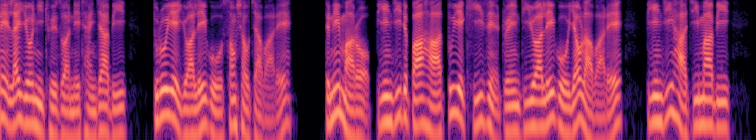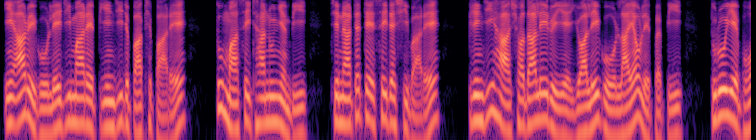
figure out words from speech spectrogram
နဲ့လိုက်ရောညီထွေစွာနေထိုင်ကြပြီးသူတို့ရဲ့ရွာလေးကိုစောင့်ရှောက်ကြပါတယ်ဒီနေ့မှာတော့ပြင်ကြီးတစ်ပါးဟာသူ့ရဲ့ခီးစဉ်အတွင်းဒီရွာလေးကိုရောက်လာပါတယ်ပြင်ကြီးဟာကြီးမားပြီးအင်အားတွေကိုလဲကြီးမားတဲ့ပြင်ကြီးတစ်ပါးဖြစ်ပါတယ်သူ့မှာစိတ်ထားနှူးညံ့ပြီးကျင်နာတက်တဲ့စိတ်သက်ရှိပါတယ်ပြင်ကြီးဟာရှော်သားလေးတွေရဲ့ရွာလေးကိုလာရောက်လေပတ်ပြီး သူတို့ရဲ့ဘဝ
